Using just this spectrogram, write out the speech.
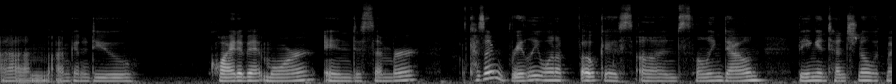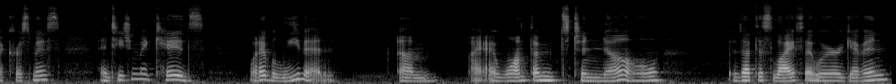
um, I'm going to do quite a bit more in December because I really want to focus on slowing down, being intentional with my Christmas, and teaching my kids what I believe in. Um, I, I want them to know that this life that we were given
